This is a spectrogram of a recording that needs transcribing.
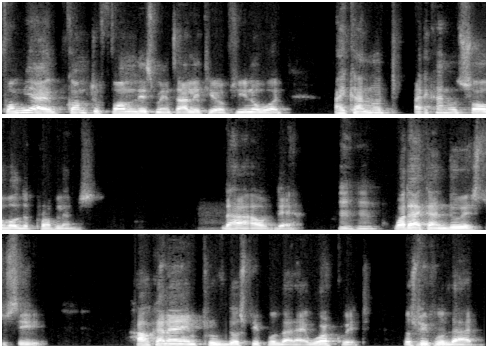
for me, I've come to form this mentality of you know what, I cannot I cannot solve all the problems that are out there. Mm-hmm. What I can do is to see how can I improve those people that I work with? Those people mm-hmm. that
